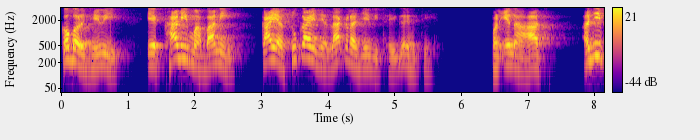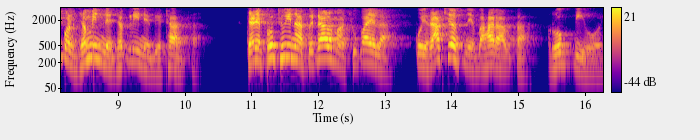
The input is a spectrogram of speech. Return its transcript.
કબર જેવી એ ખાડીમાં બાની કાયા સુકાઈને લાકડા જેવી થઈ ગઈ હતી. પણ એના હાથ હજી પણ જમીનને જકડીને બેઠા હતા. જાણે પૃથ્વીના પેટાળમાં છુપાયેલા કોઈ રાક્ષસને બહાર આવતા રોકતી હોય.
